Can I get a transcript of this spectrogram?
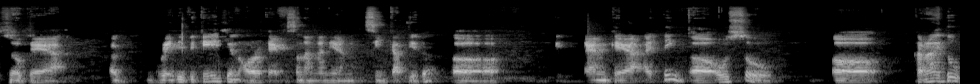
So kayak a gratification or kayak kesenangan yang singkat gitu. Uh, and kayak I think uh, also uh, karena itu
